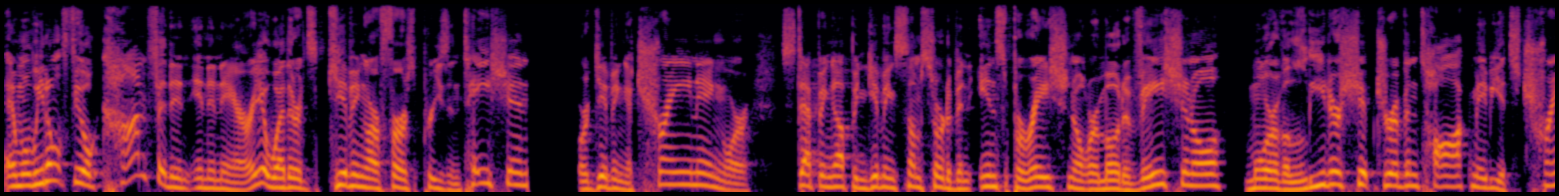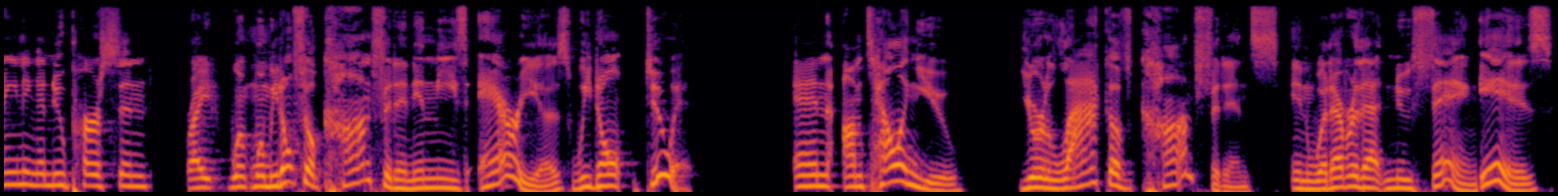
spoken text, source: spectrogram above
And when we don't feel confident in an area, whether it's giving our first presentation or giving a training or stepping up and giving some sort of an inspirational or motivational, more of a leadership driven talk. Maybe it's training a new person, right? When, when we don't feel confident in these areas, we don't do it. And I'm telling you, your lack of confidence in whatever that new thing is,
